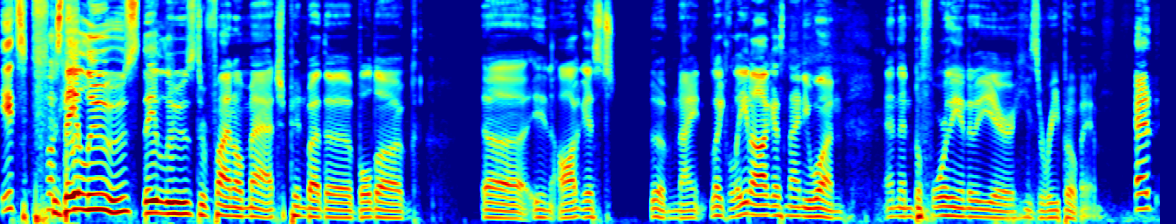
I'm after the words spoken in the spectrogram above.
It's because they lose. They lose their final match, pinned by the Bulldog, uh, in August of nine, like late August '91, and then before the end of the year, he's a Repo Man. and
